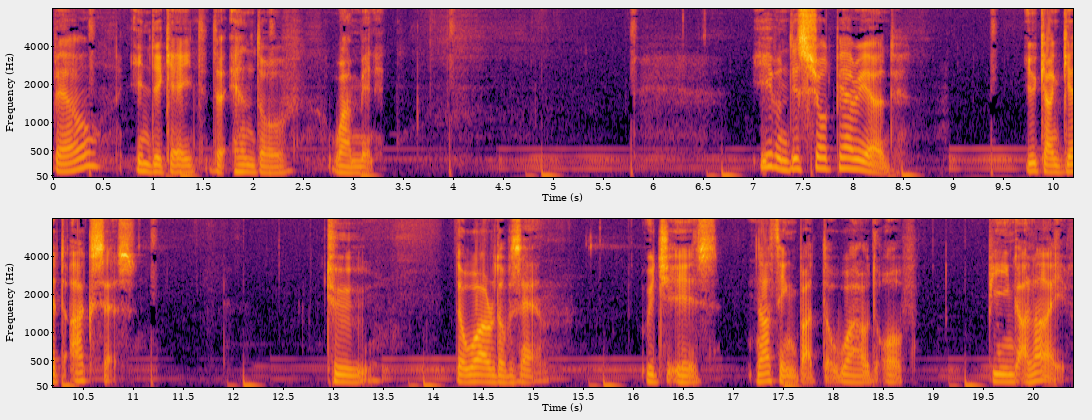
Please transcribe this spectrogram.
Bell indicate the end of one minute. Even this short period, you can get access to the world of Zen, which is nothing but the world of being alive.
